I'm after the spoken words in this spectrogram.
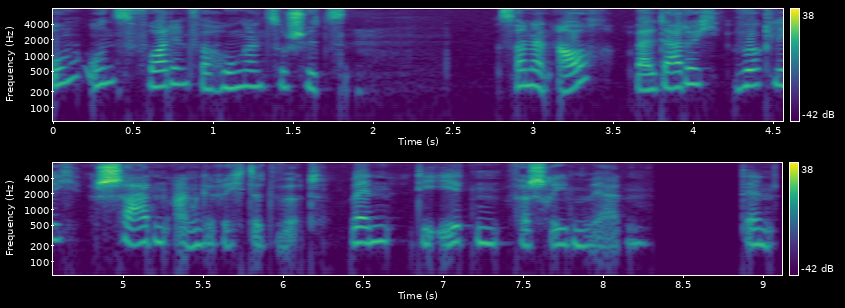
um uns vor dem Verhungern zu schützen. Sondern auch, weil dadurch wirklich Schaden angerichtet wird, wenn Diäten verschrieben werden. Denn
